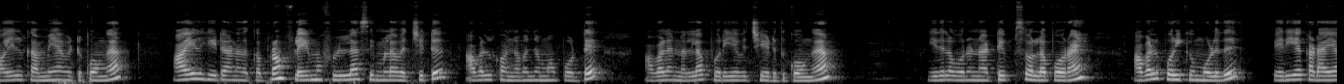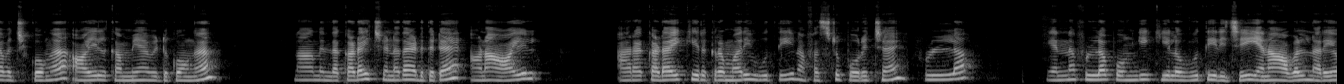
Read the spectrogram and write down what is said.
ஆயில் கம்மியாக விட்டுக்கோங்க. ஆயில் ஹீட் ஆனதுக்கப்புறம் ஃப்ளேமை ஃபுல்லாக சிம்மில் வச்சுட்டு அவல் கொஞ்சம் கொஞ்சமாக போட்டு அவலை நல்லா பொரிய வச்சு எடுத்துக்கோங்க. இதில் ஒரு நான் டிப்ஸ் சொல்ல போகிறேன் அவல் பொரிக்கும் பொழுது பெரிய கடாயாக வச்சுக்கோங்க ஆயில் கம்மியாக விட்டுக்கோங்க. நான் இந்த கடாய் சின்னதாக எடுத்துட்டேன். ஆனால் ஆயில் அரை கடாய்க்கு இருக்கிற மாதிரி ஊற்றி நான் ஃபஸ்ட்டு பொரித்தேன் ஃபுல்லாக எண்ணெய் ஃபுல்லாக பொங்கி கீழே ஊற்றிடுச்சு ஏன்னா அவல் நிறையா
